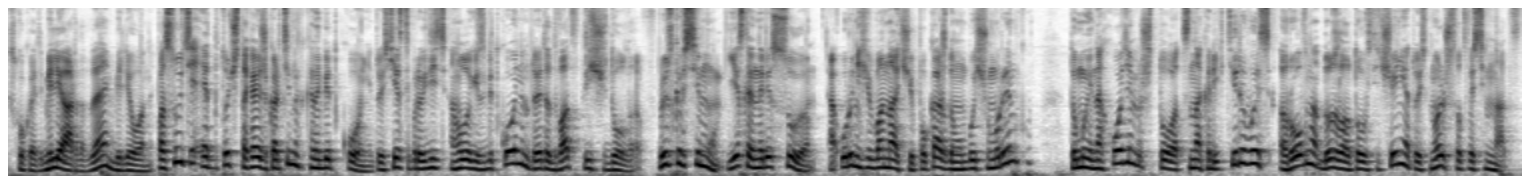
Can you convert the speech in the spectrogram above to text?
сколько это, миллиардов, да, биллионы. По сути, это точно такая же картина, как и на биткоине. То есть, если проводить аналогию с биткоином, то это 20 тысяч долларов. Плюс ко всему, если я нарисую а, уровень Фибоначчи по каждому бычьему рынку, то мы находим, что цена корректировалась ровно до золотого сечения, то есть 0,618.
